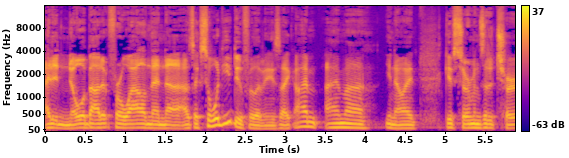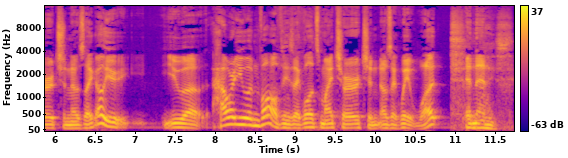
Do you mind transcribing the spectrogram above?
I didn't know about it for a while. And then uh, I was like, "So what do you do for a living?" He's like, "I'm I'm uh you know I give sermons at a church." And I was like, "Oh, you you uh, how are you involved?" And he's like, "Well, it's my church." And I was like, "Wait, what?" And then. Nice.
